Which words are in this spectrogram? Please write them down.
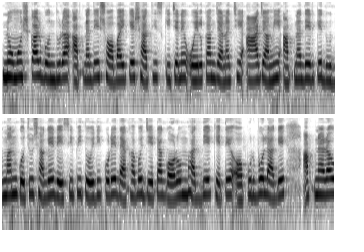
নমস্কার বন্ধুরা, আপনাদের সবাইকে সাথীস কিচেনে ওয়েলকাম জানাচ্ছি। আজ আমি আপনাদেরকে দুধমান কচু শাকের রেসিপি তৈরি করে দেখাবো, যেটা গরম ভাত দিয়ে খেতে অপূর্ব লাগে। আপনারাও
